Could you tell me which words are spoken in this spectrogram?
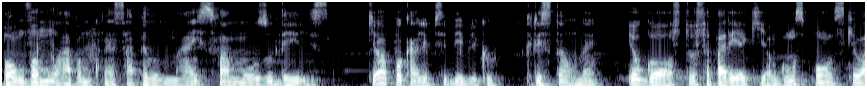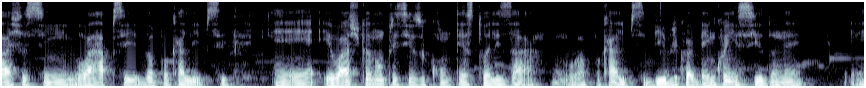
Bom, vamos lá, vamos começar pelo mais famoso deles, que é o Apocalipse Bíblico, cristão, né? Eu gosto, eu separei aqui alguns pontos que eu acho assim, o ápice do Apocalipse. É, eu acho que eu não preciso contextualizar. O Apocalipse bíblico é bem conhecido, né? É,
